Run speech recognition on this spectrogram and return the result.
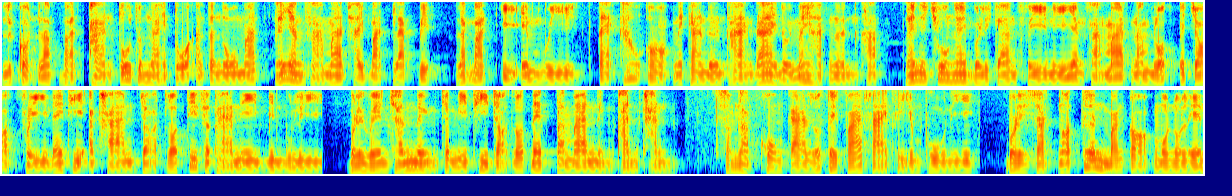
หรือกดรับบัตรผ่านตู้จำหน่ายตั๋วอัตโนมัติ และยังสามารถใช้บัตรแลบบิดและบัตร EMV แต่เข้าออกในการเดินทางได้โดยไม่หักเงินครับและในช่วงให้บริการฟรีนี้ยังสามารถนำรถไปจอดฟรีได้ที่อาคารจอดรถที่สถานีบินบุรี บริเวณชั้นหนึ่งจะมีที่จอดรถได้ประมาณ 1,000 คันสำหรับโครงการรถไฟฟ้าสายสีชมพูนี้ บริษัทนอตเทิร์นบางกอกโมโนเลน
